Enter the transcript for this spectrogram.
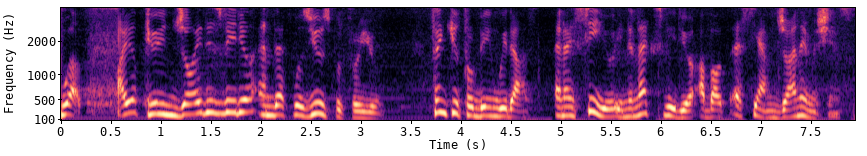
Well, I hope you enjoyed this video and that was useful for you. Thank you for being with us and I see you in the next video about SCM joinery machines.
